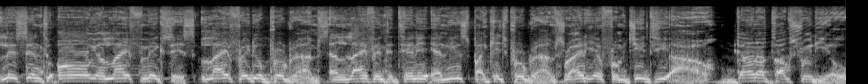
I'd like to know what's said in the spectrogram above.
Listen to all your live mixes, live radio programs, and live entertaining and news package programs right here from GTR. Ghana Talks Radio.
